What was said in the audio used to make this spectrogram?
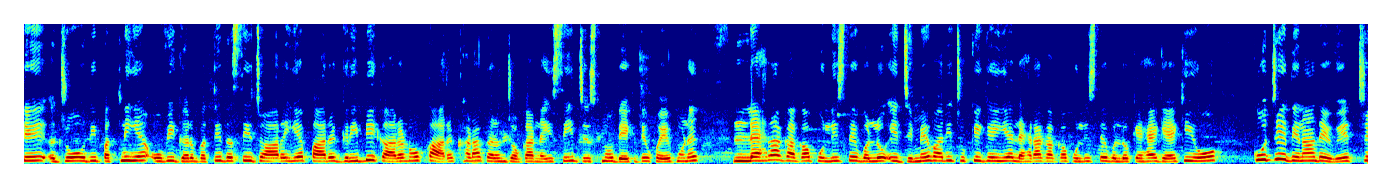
ਤੇ ਜੋ ਉਹਦੀ ਪਤਨੀ ਹੈ, ਉਹ ਵੀ ਗਰਭਵਤੀ ਦੱਸੀ ਜਾ ਰਹੀ ਹੈ, ਪਰ ਗਰੀਬੀ ਕਾਰਨ ਉਹ ਘਰ ਖੜਾ ਕਰਨ ਜੋਗਾ ਨਹੀਂ ਸੀ, ਜਿਸ ਨੂੰ ਦੇਖਦੇ ਹੋਏ ਹੁਣ ਲਹਿਰਾ ਗਾਗਾ ਪੁਲਿਸ ਦੇ ਵੱਲੋਂ ਇਹ ਜ਼ਿੰਮੇਵਾਰੀ ਚੁੱਕੀ ਗਈ ਹੈ। ਲਹਿਰਾ ਗਾਗਾ ਪੁਲਿਸ ਦੇ ਵੱਲੋਂ ਕਿਹਾ ਗਿਆ ਕਿ ਉਹ ਕੁਝ ਹੀ ਦਿਨਾਂ ਦੇ ਵਿੱਚ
